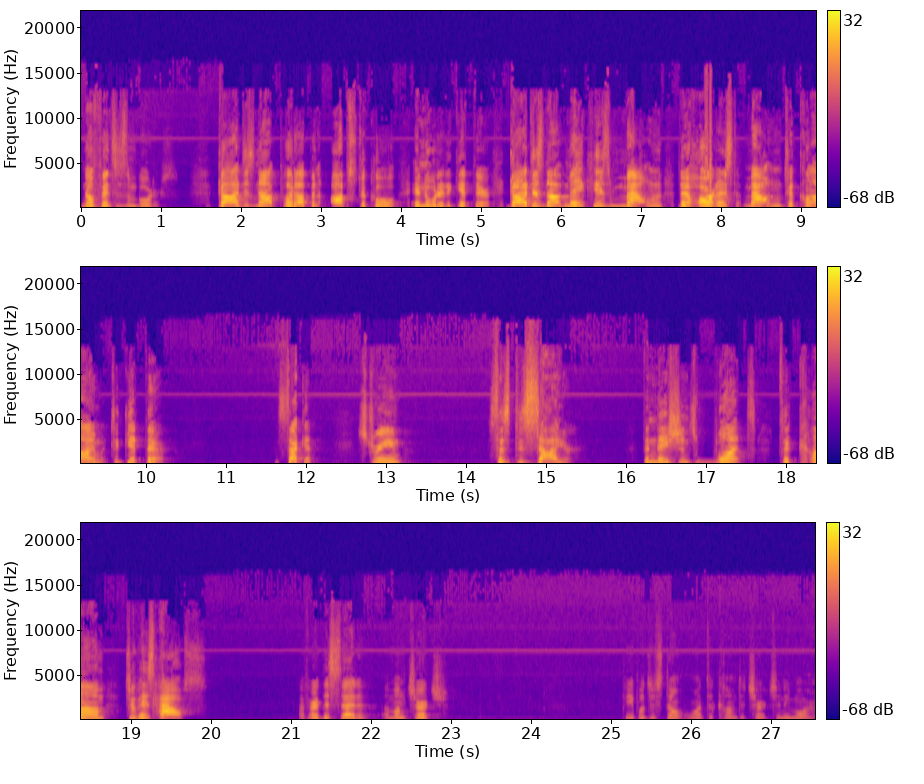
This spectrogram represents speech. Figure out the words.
No fences and borders. God does not put up an obstacle in order to get there. God does not make his mountain the hardest mountain to climb to get there. And second, stream says desire. The nations want to come to his house. I've heard this said among church. People just don't want to come to church anymore.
